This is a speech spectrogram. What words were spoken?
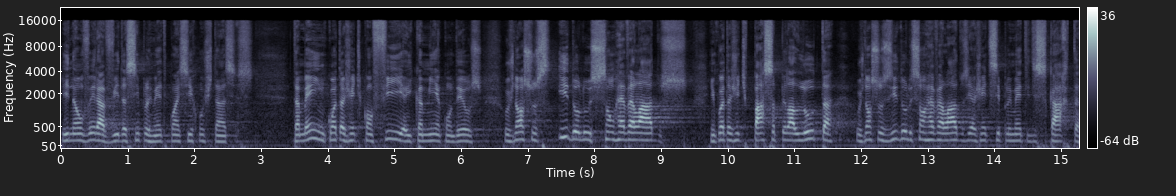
e não ver a vida simplesmente com as circunstâncias. Também, enquanto a gente confia e caminha com Deus, os nossos ídolos são revelados. Enquanto a gente passa pela luta, os nossos ídolos são revelados e a gente simplesmente descarta,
